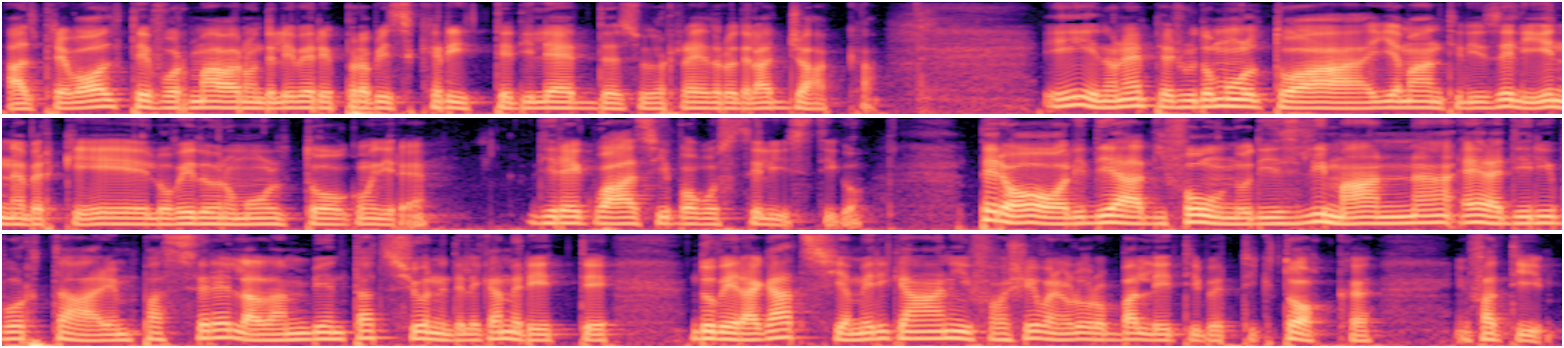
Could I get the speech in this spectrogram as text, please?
Altre volte formavano delle vere e proprie scritte di LED sul retro della giacca. E non è piaciuto molto agli amanti di Celine perché lo vedono molto, come dire, direi quasi poco stilistico. Però l'idea di fondo di Sliman era di riportare in passerella l'ambientazione delle camerette dove i ragazzi americani facevano i loro balletti per TikTok. Infatti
